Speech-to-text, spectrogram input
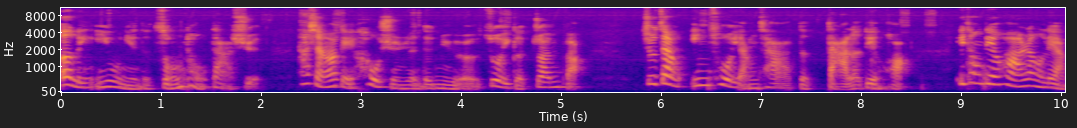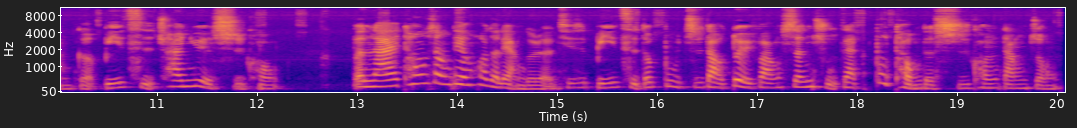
二零一五年的总统大选，他想要给候选人的女儿做一个专访，就这样阴错阳差的打了电话，一通电话让两个彼此穿越时空，本来通上电话的两个人其实彼此都不知道对方身处在不同的时空当中。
